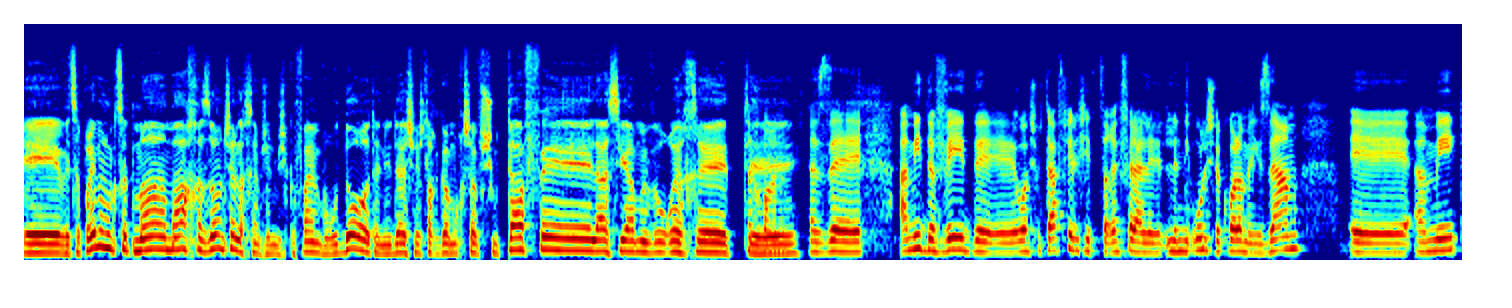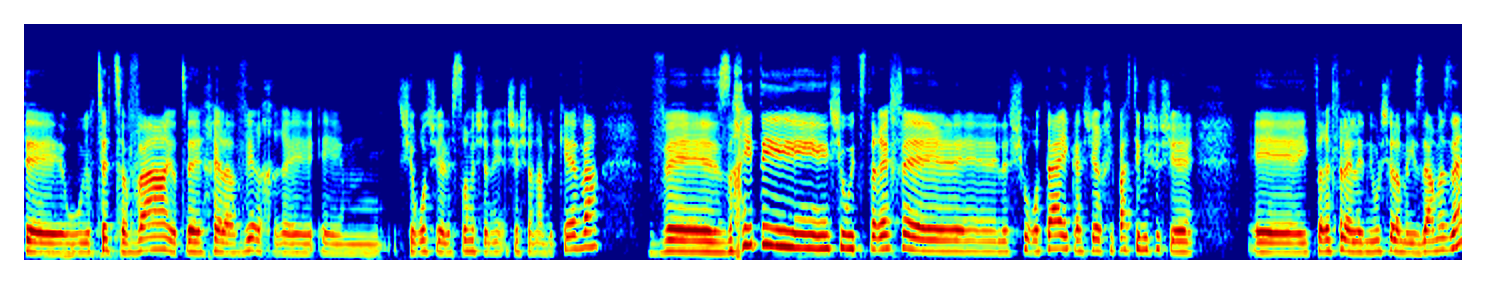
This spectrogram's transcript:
אה, ותספרי לנו קצת מה, מה החזון שלכם של משקפיים ורודות, אני יודע שיש לך גם עכשיו שותף אה, לעשייה מבורכת. נכון, אה... אז אה, עמית דוד אה, הוא השותף שלי שהצטרף אליי לניהול של כל המיזם. אה, עמית אה, הוא יוצא צבא, יוצא חיל האוויר אחרי אה, שירות של 26 שנה בקבע. וזכיתי שהוא יצטרף לשורותיי כאשר חיפשתי מישהו שיצטרף אליי לניהול של המיזם הזה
